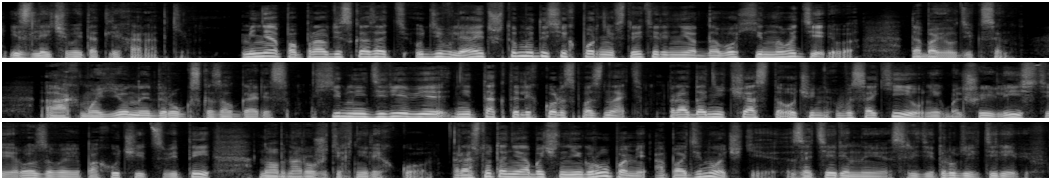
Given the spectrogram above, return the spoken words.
излечивает от лихорадки. Меня, по правде сказать, удивляет, что мы до сих пор не встретили ни одного хинного дерева», — добавил Диксен. «Ах, мой юный друг», — сказал Гаррис, — «хинные деревья не так-то легко распознать. Правда, они часто очень высокие, у них большие листья, розовые пахучие цветы, но обнаружить их нелегко. Растут они обычно не группами, а поодиночке, затерянные среди других деревьев.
